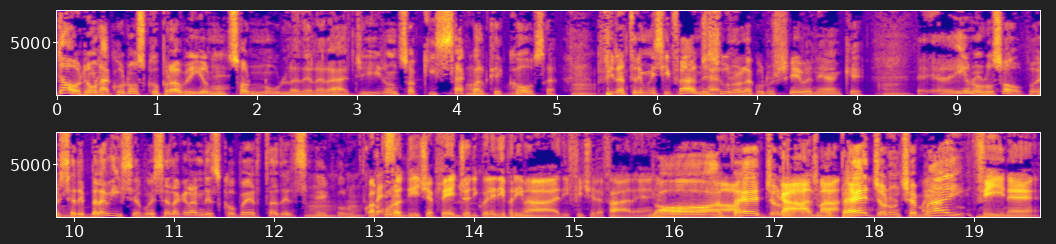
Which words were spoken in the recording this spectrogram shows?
No, non la conosco proprio, io Eh. non so nulla della Raggi, io non so chissà qualche cosa. mm. Fino a tre mesi fa Certo. nessuno la conosceva neanche. Mm. Eh, io non lo so, può essere bravissima, può essere la grande scoperta del secolo. Mm. Qualcuno Beh, dice peggio di quelli di prima è difficile fare. No, al peggio, non- calma, al peggio eh, non c'è ma- mai. Fine.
